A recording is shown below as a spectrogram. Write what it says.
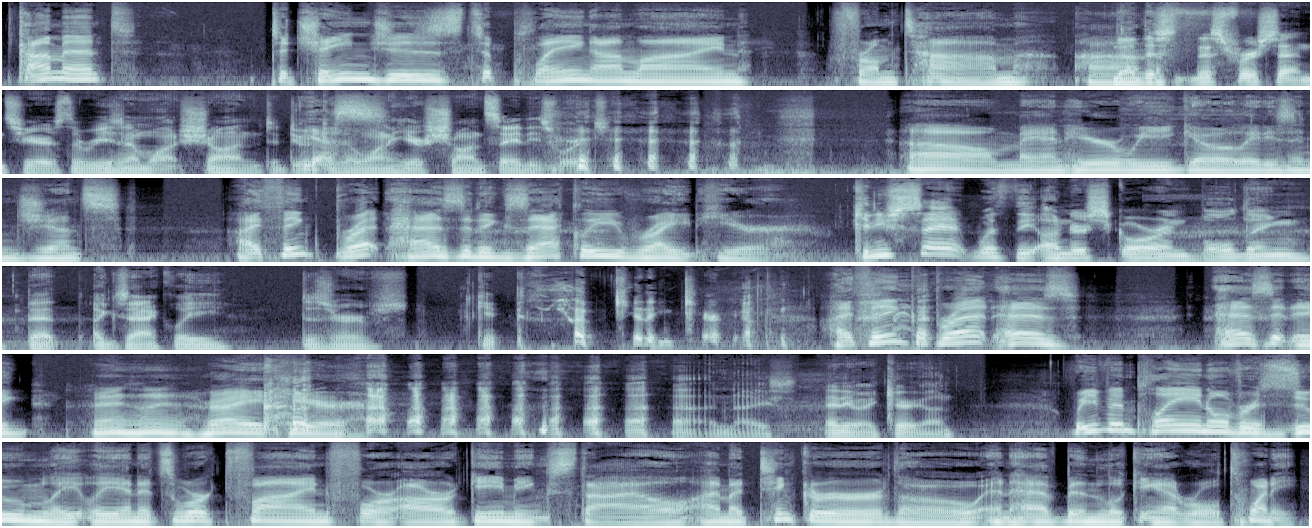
Comment to changes to playing online from Tom. Uh, No, this this first sentence here is the reason I want Sean to do it because Yes. I want to hear Sean say these words. oh man, here we go, ladies and gents. I think Brett has it exactly right here. Can you say it with the underscore and bolding that exactly deserves? Get- I'm kidding. Carry on. I think Brett has has it e- right here. Uh, nice. Anyway, carry on. We've been playing over Zoom lately, and it's worked fine for our gaming style. I'm a tinkerer, though, and have been looking at Roll20.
